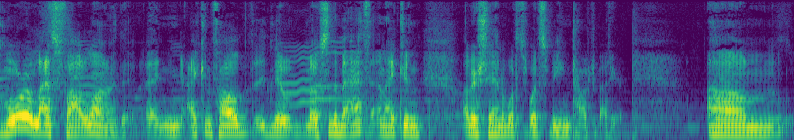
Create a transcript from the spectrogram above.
more or less followed along with it, and I can follow you know most of the math, and I can understand what's what's being talked about here. Um,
